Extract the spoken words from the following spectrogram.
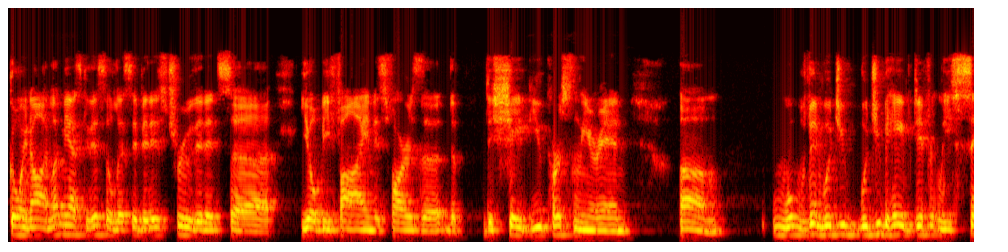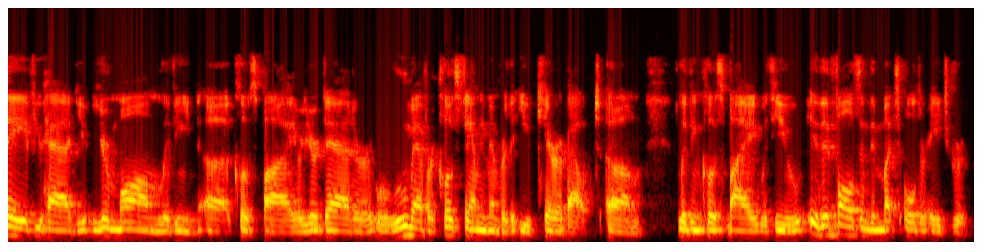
going on. Let me ask you this alyssa. If it is true that it's uh, you'll be fine as far as the, the, the shape you personally are in um, well, then would you would you behave differently? Say if you had your mom living uh, close by, or your dad, or, or, whomever close family member that you care about um, living close by with you, if it falls in the much older age group.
